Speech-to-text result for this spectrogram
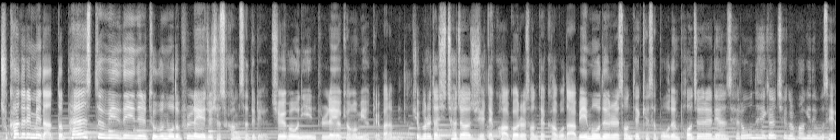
축하드립니다. The Past Within을 두 분 모두 플레이해 주셔서 감사드려요. 즐거운 2인 플레이어 경험이었길 바랍니다. 큐브를 다시 찾아와 주실 때 과거를 선택하고 나비 모드를 선택해서 모든 퍼즐에 대한 새로운 해결책을 확인해 보세요.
